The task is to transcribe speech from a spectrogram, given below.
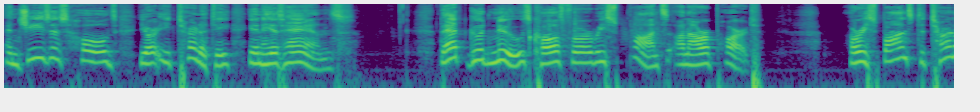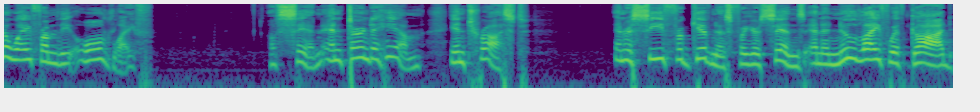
and Jesus holds your eternity in his hands. That good news calls for a response on our part. A response to turn away from the old life of sin and turn to Him in trust and receive forgiveness for your sins and a new life with God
